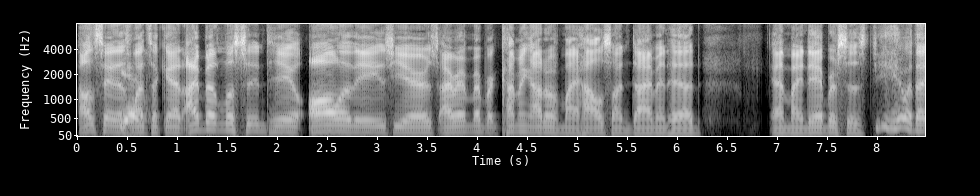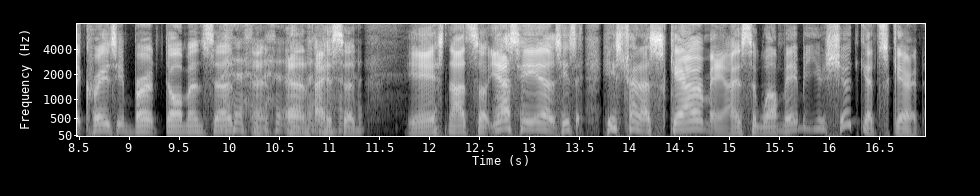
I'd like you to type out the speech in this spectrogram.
I'll say this yes. once again. I've been listening to you all of these years. I remember coming out of my house on Diamond Head and my neighbor says, Do you hear what that crazy Bert Dohmen said? And, and I said, Yes, not so. Yes, he is. He's, he's trying to scare me. I said, Well, maybe you should get scared.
